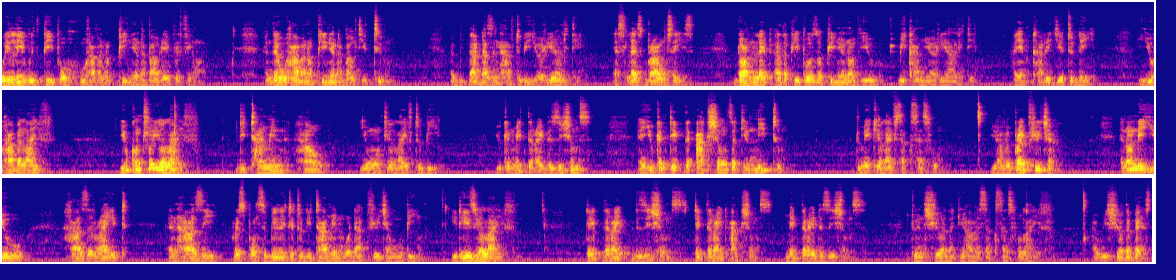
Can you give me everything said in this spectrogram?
we live with people who have an opinion about everything. And they will have an opinion about you too. But that doesn't have to be your reality. As Les Brown says, don't let other people's opinion of you become your reality. I encourage you today. You have a life. You control your life. Determine how you want your life to be. You can make the right decisions and you can take the actions that you need to make your life successful. You have a bright future and only you has the right and has the responsibility to determine what that future will be. It is your life. Take the right decisions, take the right actions, make the right decisions to ensure that you have a successful life. I wish you the best.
